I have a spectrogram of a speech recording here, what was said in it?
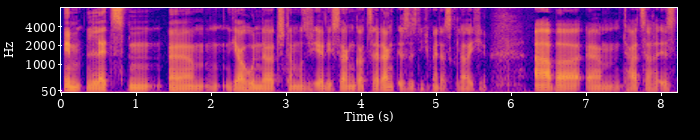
im letzten ähm, Jahrhundert, dann muss ich ehrlich sagen, Gott sei Dank ist es nicht mehr das Gleiche. Aber ähm, Tatsache ist,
